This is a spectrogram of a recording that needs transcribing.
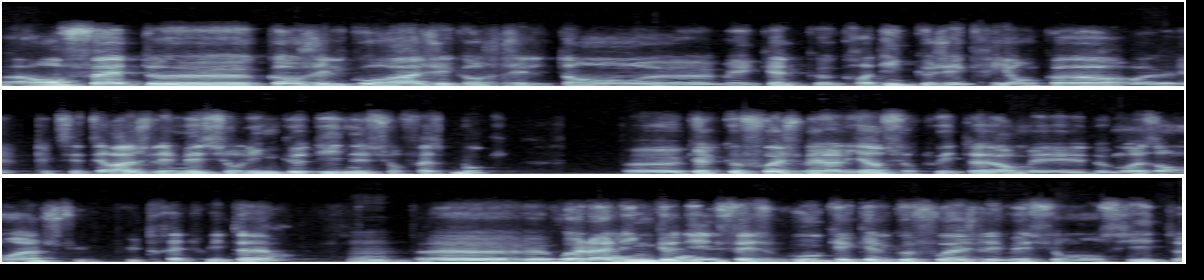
En fait, euh, quand j'ai le courage et quand j'ai le temps, euh, mes quelques chroniques que j'écris encore, euh, etc., je les mets sur LinkedIn et sur Facebook. quelquefois, je mets un lien sur Twitter, mais de moins en moins, je suis plus très Twitter. Mmh. voilà, LinkedIn, Facebook, et quelquefois, je les mets sur mon site.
